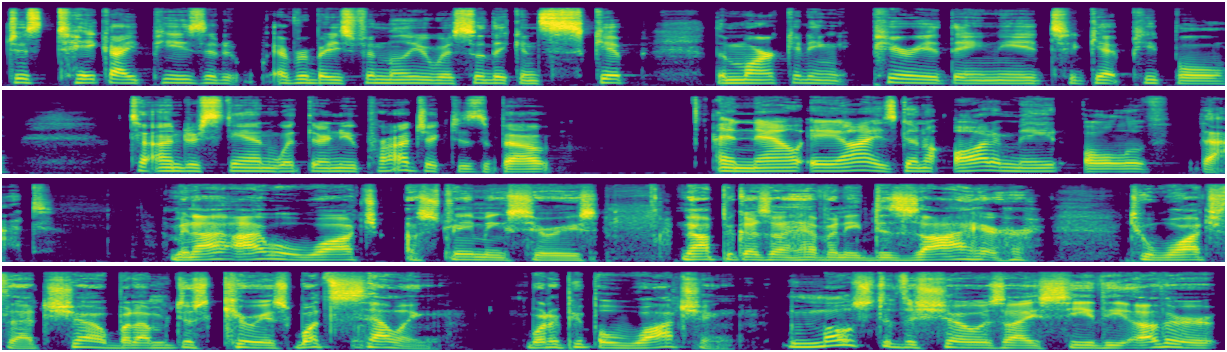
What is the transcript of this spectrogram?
just take IPs that everybody's familiar with so they can skip the marketing period they need to get people to understand what their new project is about. And now AI is going to automate all of that. I mean, I, I, will watch a streaming series not because I have any desire to watch that show, but I'm just curious what's selling? What are people watching? Most of the shows I see, the other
